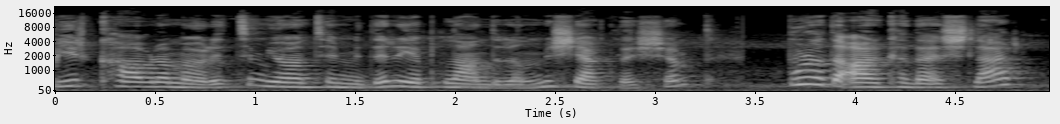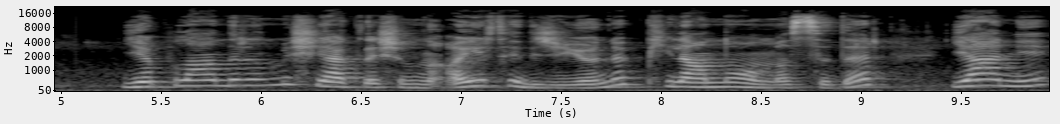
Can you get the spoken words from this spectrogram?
bir kavram öğretim yöntemidir yapılandırılmış yaklaşım. Burada arkadaşlar yapılandırılmış yaklaşımın ayırt edici yönü planlı olmasıdır. Yani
